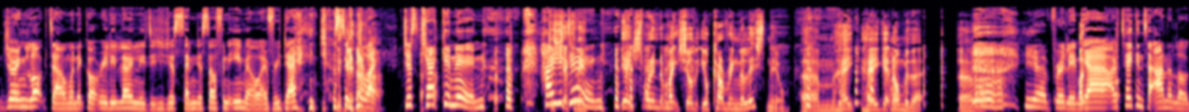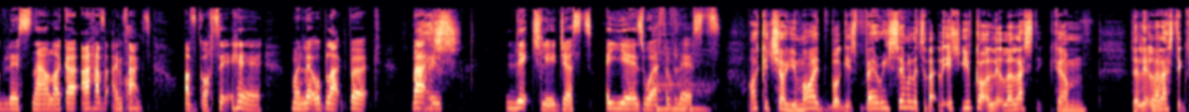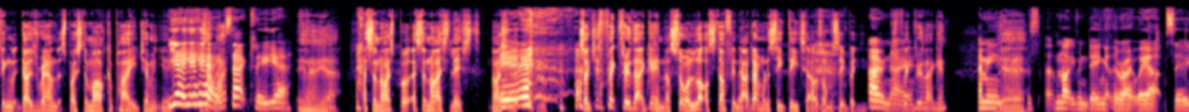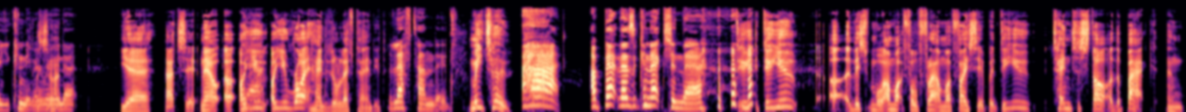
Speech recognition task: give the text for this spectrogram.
during lockdown when it got really lonely did you just send yourself an email every day just to be like just checking in how Just you checking in. doing yeah, just wanting to make sure that you're covering the list, Neil. Um, how how you getting on with that? yeah brilliant yeah i've taken to analog lists now like i, I have in fact i've got it here my little black book That is Yes. Literally just a year's worth of lists I could show you my book. It's very similar to that. It's, you've got a little elastic, um, the little elastic thing that goes round that's supposed to mark a page, haven't you? yeah yeah yeah right? exactly yeah Yeah, yeah. That's a nice book. That's a nice list. Nice. Yeah. So just flick through that again. I saw a lot of stuff in there. I don't want to see details, obviously, but Oh, just no. flick through that again. i mean Yeah. i'm not even doing it the right way up so you couldn't even That's read all it Yeah, that's it. Now, uh, are Yeah. you are you right-handed or left-handed? left-handed Me too. ah i bet there's a connection there Do you, do you uh, this I might fall flat on my face here, but do you tend to start at the back and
